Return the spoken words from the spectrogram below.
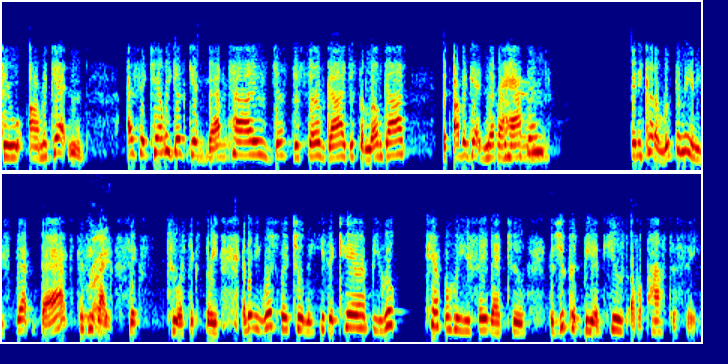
through Armageddon. I said, can't we just get baptized just to serve God, just to love God? If Armageddon never happens? And he kind of looked at me and he stepped back because he's Right. like six two or six three. And then he whispered to me. He said, "Karen, be real careful who you say that to, because you could be accused of apostasy."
